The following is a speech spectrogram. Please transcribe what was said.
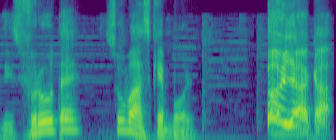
Disfrute su básquetbol. Voy acá.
